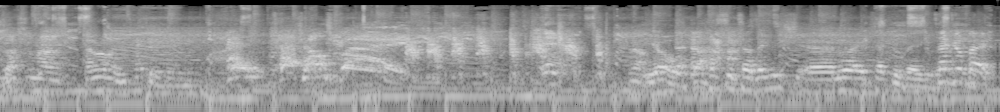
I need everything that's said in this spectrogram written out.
Sag schon mal Terror in Tackle Game. Tentacle Bay! Jo, da hast du tatsächlich äh, nur ein Tackle Bay gesagt. Tackle Bay.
